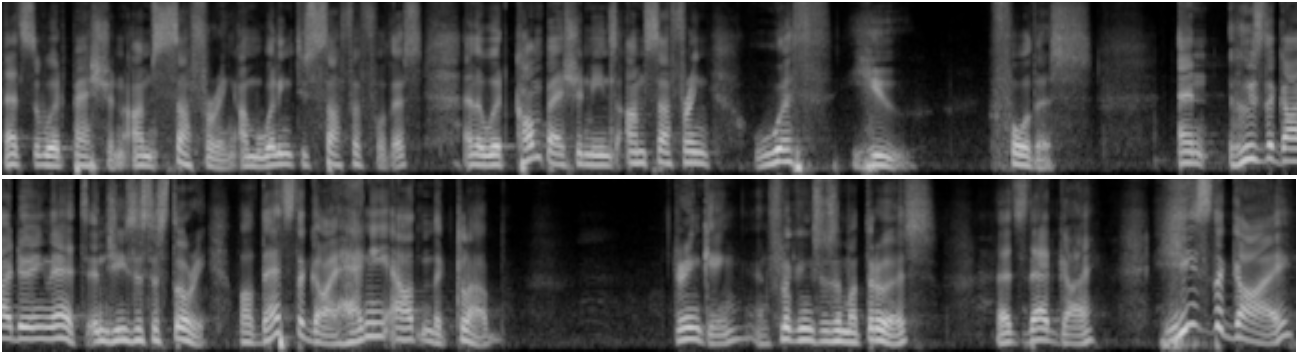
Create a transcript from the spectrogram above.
That's the word passion. I'm suffering. I'm willing to suffer for this. And the word compassion means I'm suffering with you for this. And who's the guy doing that in Jesus' story? Well, that's the guy hanging out in the club, drinking and flicking soos 'n matroos. That's that guy. He's the guy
